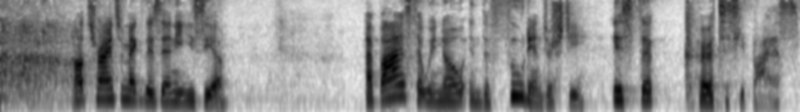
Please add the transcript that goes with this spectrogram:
Not trying to make this any easier. A bias that we know in the food industry is the courtesy bias.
